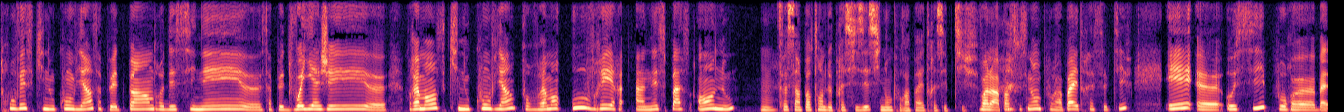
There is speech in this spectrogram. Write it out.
trouver ce qui nous convient. Ça peut être peindre, dessiner, euh, ça peut être voyager. Euh, vraiment ce qui nous convient pour vraiment ouvrir un espace en nous. Hmm, ça, c'est important de le préciser, sinon on ne pourra pas être réceptif. Voilà, parce que sinon on ne pourra pas être réceptif. Et euh, aussi pour bah,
